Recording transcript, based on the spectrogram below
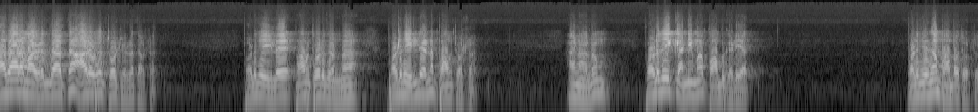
ஆதாரமாக இருந்தால் தான் ஆரோக்கியம் தோற்றல தோற்றார். பழுதையில் பாம்பு தோடுதோன்னா பழுதை இல்லைன்னா பாம்பு தோற்றார். ஆனாலும் பழுதைக்கு அந்நியமாக பாம்பு கிடையாது. பழுதை தான் பாம்பாக தோற்று.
